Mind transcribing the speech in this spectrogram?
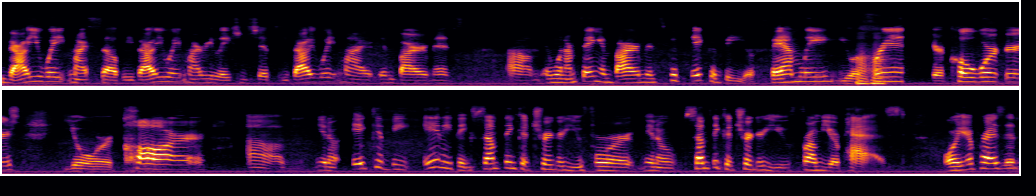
evaluate myself, evaluate my relationships, evaluate my environments. Um, and when I'm saying environments, it could be your family, your uh-huh. friends, your coworkers, your car. Um, you know, it could be anything. Something could trigger you for, you know, something could trigger you from your past or your present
